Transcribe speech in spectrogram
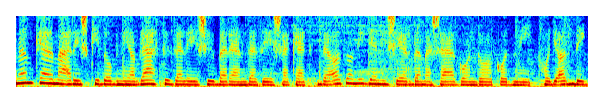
Nem kell már is kidobni a gáztüzelésű berendezéseket, de azon igenis érdemes elgondolkodni, hogy addig,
